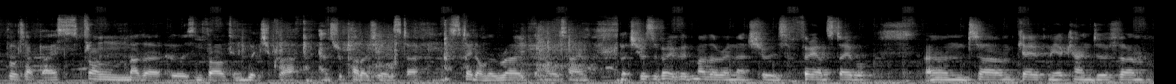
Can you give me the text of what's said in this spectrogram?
Brought up by a strong mother who was involved in witchcraft, and anthropology, and stuff. Stayed on the road the whole time. But she was a very good mother in that she was very unstable and um, gave me a kind of um,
